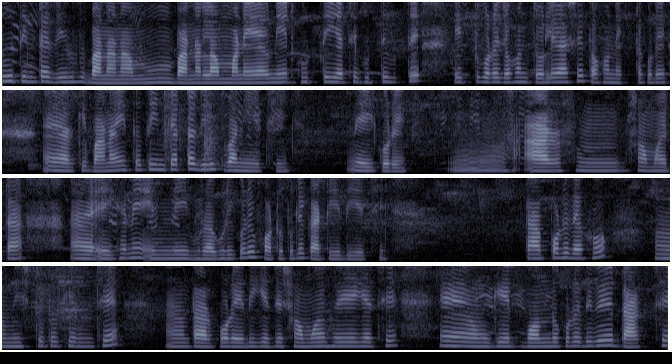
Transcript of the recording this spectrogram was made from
দুই তিনটা রিলস বানালাম বানালাম। মানে নেট ঘুরতেই আছে, ঘুরতে ঘুরতে একটু করে যখন চলে আসে তখন একটা করে আর কি বানাই। তো তিন চারটা রিলস বানিয়েছি এই করে। আর সময়টা এইখানে এমনি ঘোরাঘুরি করে ফটো তুলে কাটিয়ে দিয়েছি। তারপরে দেখো মিষ্টু তো খেলছে তারপরে এদিকে যে সময় হয়ে গেছে গেট বন্ধ করে দেবে, ডাকছে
